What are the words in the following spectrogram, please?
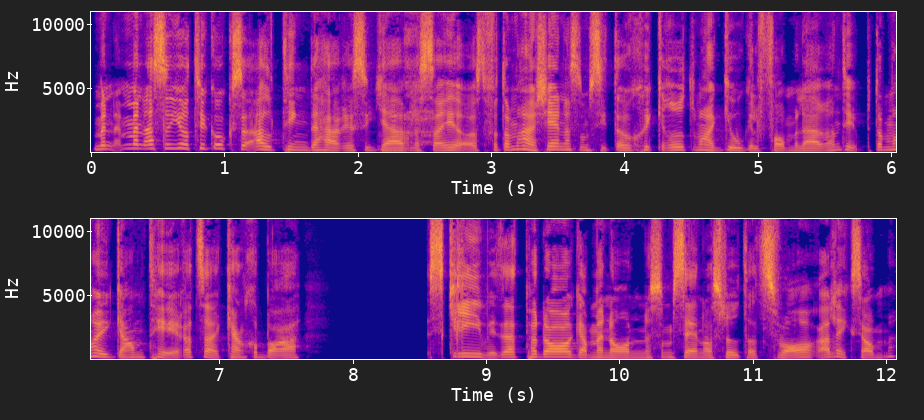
Men, men alltså jag tycker också allting det här är så jävla seriöst. För de här tjejerna som sitter och skickar ut de här Google-formulären, typ, de har ju garanterat så här, kanske bara skrivit ett par dagar med någon som sen har slutat svara. Liksom.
